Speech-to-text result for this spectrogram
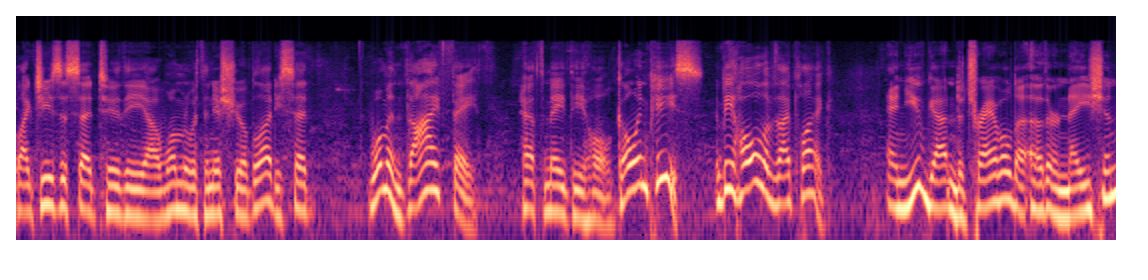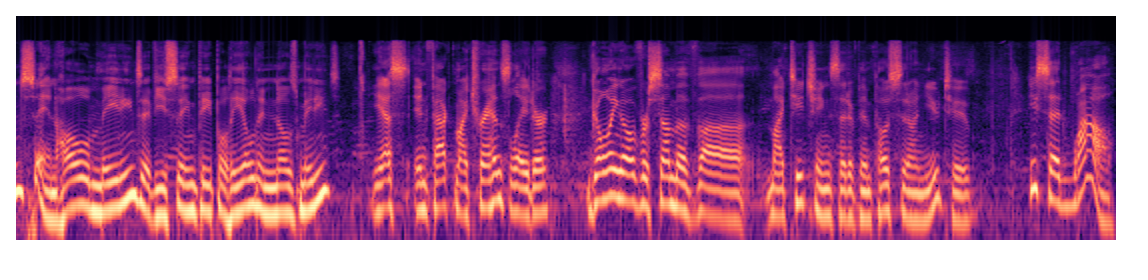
like Jesus said to the uh, woman with an issue of blood, he said, Woman, thy faith hath made thee whole. Go in peace and be whole of thy plague. And you've gotten to travel to other nations and hold meetings. Have you seen people healed in those meetings? Yes. In fact, my translator, going over some of uh, my teachings that have been posted on YouTube, he said, Wow,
